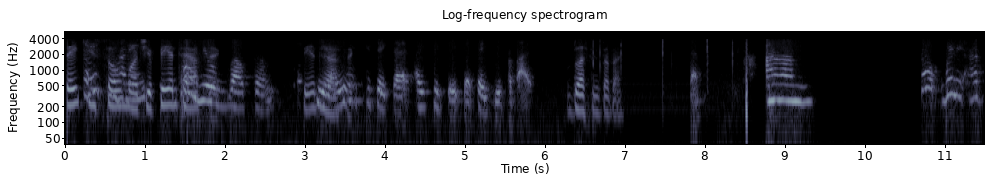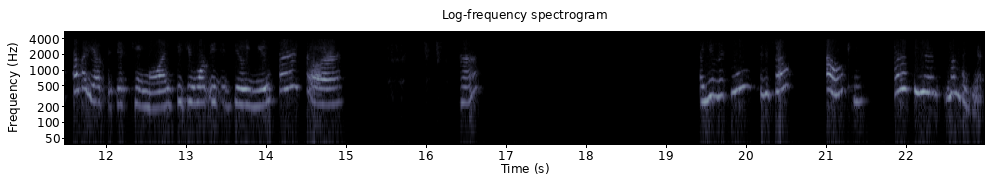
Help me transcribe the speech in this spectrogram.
Thank, you so you, much. You're Oh, fantastic. you're welcome. Yeah, I appreciate that. I appreciate that. Thank you. Bye bye. Blessings. Bye bye. Um. So, Winnie, I have somebody else that just came on. Did you want me to do you first, or? Huh? Are you listening to the show? Oh, okay. I don't see your number here?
